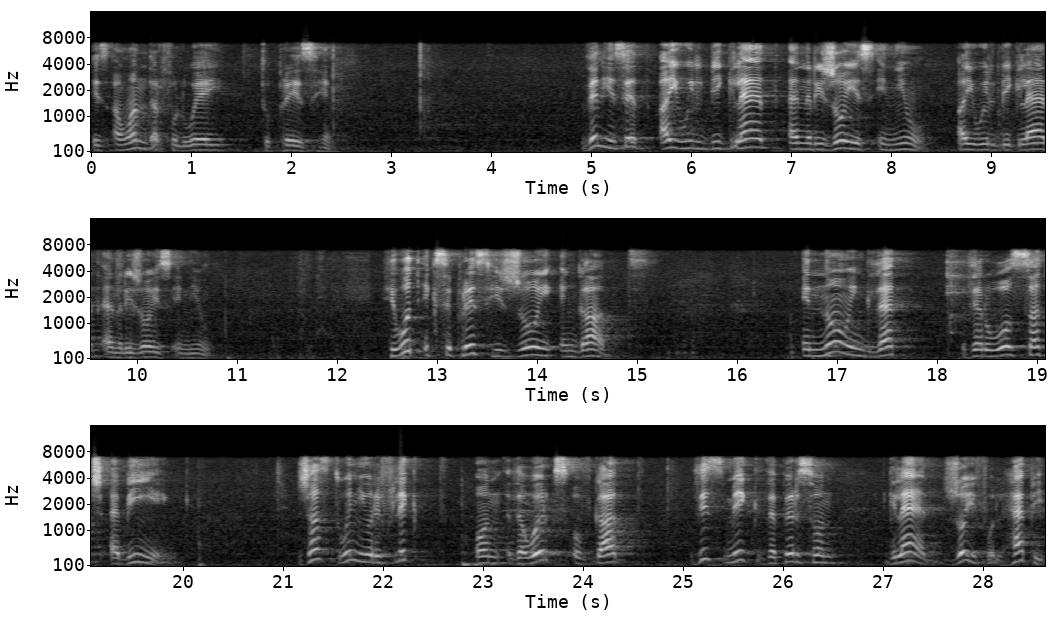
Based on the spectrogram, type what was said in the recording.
is a wonderful way to praise Him. Then he said, I will be glad and rejoice in you. I will be glad and rejoice in you. He would express his joy in God, in knowing that there was such a being. Just when you reflect on the works of God, this make the person glad, joyful, happy.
